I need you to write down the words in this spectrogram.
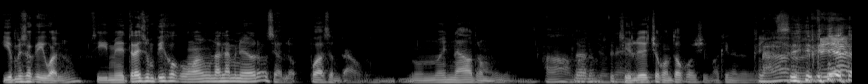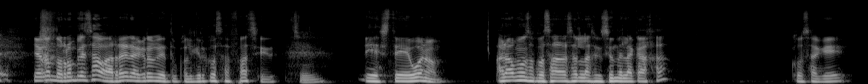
Y yo pienso que igual, ¿no? Si me traes un pijo con unas láminas de oro, o sea, lo puedo hacer bravo. No, no es nada otro mundo. Ah, Claro, man, yo. Si lo he hecho con tocos, imagínate. Claro. Es que ya, ya cuando rompe esa barrera, creo que cualquier cosa es fácil. Sí. Este, bueno, ahora vamos a pasar a hacer la sección de la caja. Cosa que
